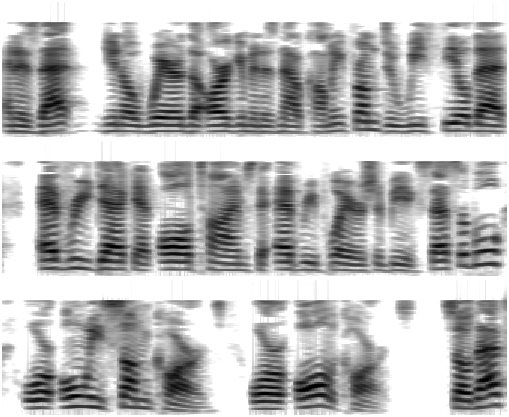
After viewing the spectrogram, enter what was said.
And is that, you know, where the argument is now coming from? Do we feel that every deck at all times to every player should be accessible or only some cards or all cards? So that's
